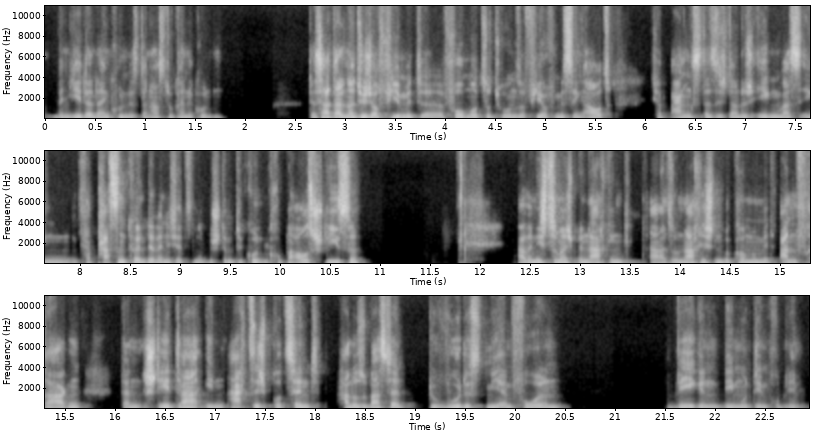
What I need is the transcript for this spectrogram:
wenn jeder dein Kunde ist, dann hast du keine Kunden. Das hat halt natürlich auch viel mit äh, FOMO zu tun, so Fear of Missing Out. Ich habe Angst, dass ich dadurch irgendwas in, verpassen könnte, wenn ich jetzt eine bestimmte Kundengruppe ausschließe. Aber wenn ich zum Beispiel nach, also Nachrichten bekomme mit Anfragen, dann steht da in 80 Prozent, hallo Sebastian, du wurdest mir empfohlen wegen dem und dem Problem.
